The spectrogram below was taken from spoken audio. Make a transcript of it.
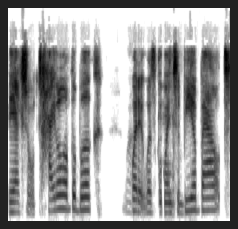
the actual title of the book, wow. what it was going to be about.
